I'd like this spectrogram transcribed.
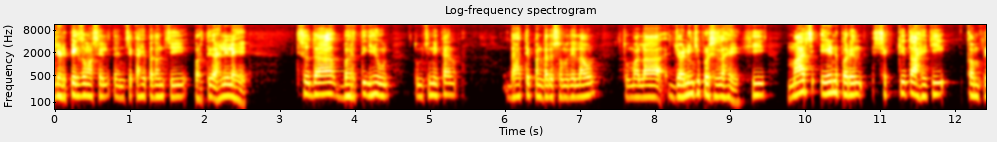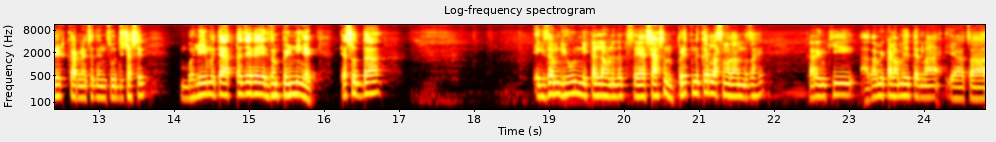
झेडपी एक्झाम असेल त्यांचे काही पदांची भरती राहिलेली आहे. तीसुद्धा भरती घेऊन तुमचे निकाल दहा ते पंधरा दिवसामध्ये लावून तुम्हाला जॉईनिंगची प्रोसेस आहे. ही मार्च एंडपर्यंत शक्यता आहे की कंप्लीट करण्याचं त्यांचं उद्देश असेल. भलेही मग त्या आत्ता ज्या काही एक्झाम पेंडिंग आहेत त्यासुद्धा एक्झाम घेऊन निकाल लावण्याचा शासन प्रयत्न करेल असा माझा अंदाज आहे. कारण की आगामी काळामध्ये त्यांना याचा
